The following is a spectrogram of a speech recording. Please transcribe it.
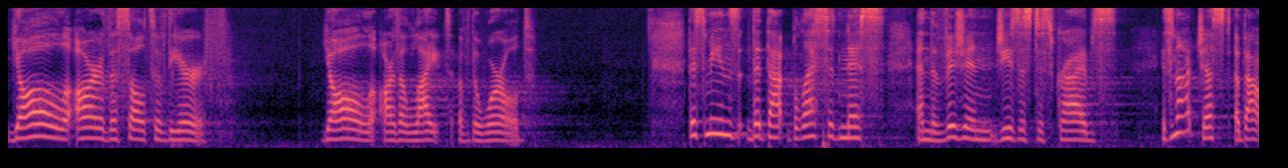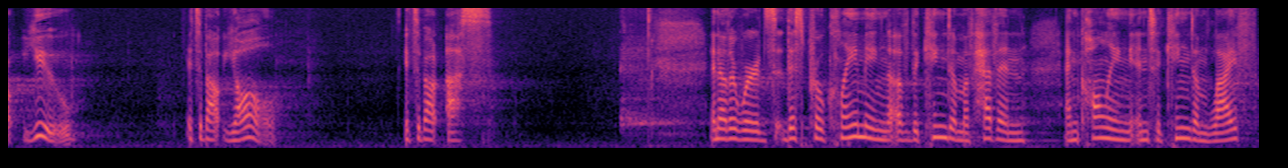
y'all are the salt of the earth. Y'all are the light of the world. This means that that blessedness and the vision Jesus describes is not just about you, it's about y'all. It's about us. In other words, this proclaiming of the kingdom of heaven and calling into kingdom life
